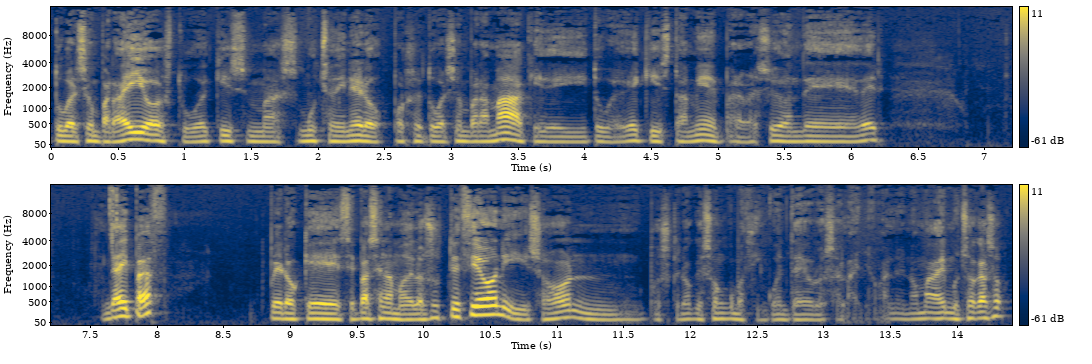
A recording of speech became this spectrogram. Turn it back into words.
tu versión para iOS, tu X más mucho dinero por ser tu versión para Mac y, tu X también para versión de, iPad, pero que se pasen al modelo de suscripción y son, pues creo que son como 50 euros al año, ¿vale? No me hagáis mucho caso,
